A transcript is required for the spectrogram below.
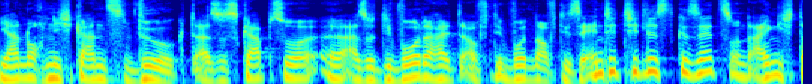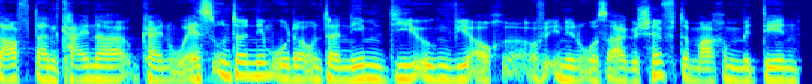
ja noch nicht ganz wirkt. Also es gab so, äh, also die wurde halt auf, die wurden auf diese Entity-List gesetzt und eigentlich darf dann keiner, kein US-Unternehmen oder Unternehmen, die irgendwie auch in den USA Geschäfte machen, mit denen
